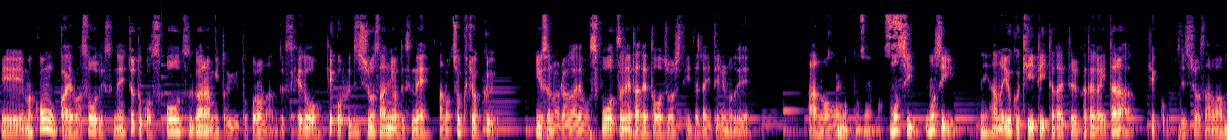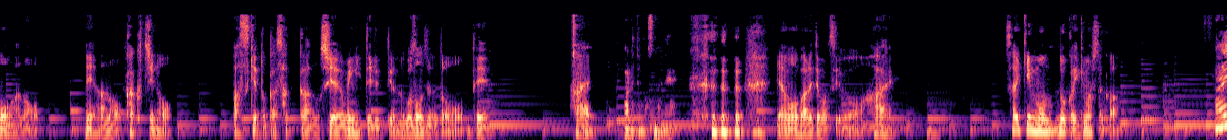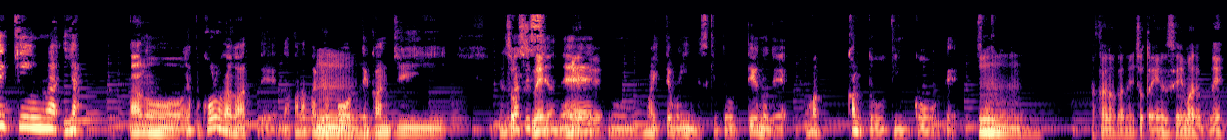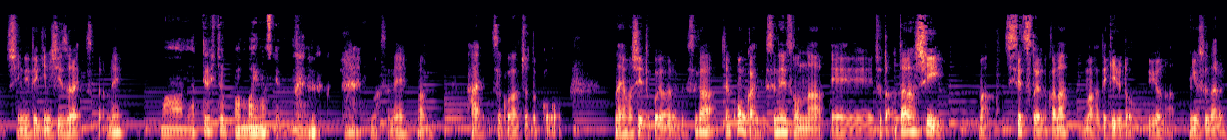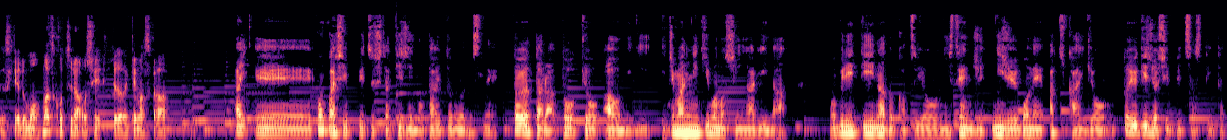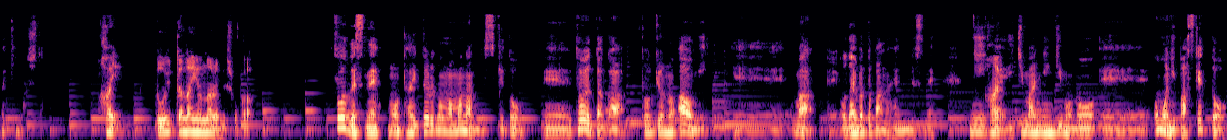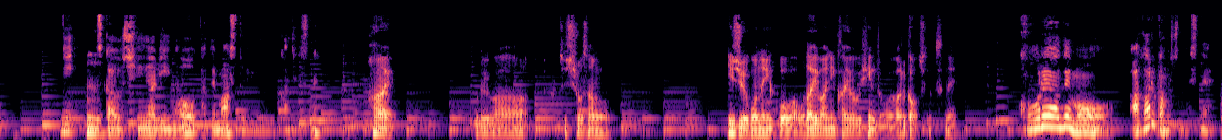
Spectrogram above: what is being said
えーまあ、今回はそうですね、ちょっとこうスポーツ絡みというところなんですけど、結構藤代さんにはですね、あの、ちょくちょくニュースの裏側でもスポーツネタで登場していただいているので、あの、ありがとうございます。もし、もし、ね、あの、よく聞いていただいている方がいたら、結構藤代さんはもうあの、ね、あの、各地のバスケとかサッカーの試合を見に行ってるっていうのはご存知だと思うんで、はい。バレてますかね。いや、もうバレてますよ。はい。最近もどっか行きましたか？最近は、いや、あのーやっぱコロナがあって、なかなか旅行って感じ、難しいですよえね。うん。まあ行ってもいいんですけど、っていうので、まあ、関東近郊で、う。ん。なかなかね、ちょっと遠征までもね、心理的にしづらいですからね。まあ、やってる人バンバンいますけどね。いますね。まあ、はい。そこはちょっとこう、悩ましいところではあるんですが、じゃあ今回ですね、そんな、えー、ちょっと新しい、まあ、施設というのかな、まあ、ができるというようなニュースになるんですけれども、まずこちら教えていただけますか？はい、えー、今回執筆した記事のタイトルはですね、トヨタら東京青海に1万人規模の新アリーナ、モビリティなど活用2025年秋開業という記事を執筆させていただきました。はい。どういった内容になるんでしょうか？そうですね、もうタイトルのままなんですけど、えー、トヨタが東京の青海、えー、まあ、えーお台場とかの辺ですね、に、はいえー1万人規模の、えー、主にバスケットに使う新アリーナを建てますという感じですね。はい。これは、藤代さん、25年以降はお台場に通う頻度が上がるかもしれないですね。これはでも、上がるかもしれないですね。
